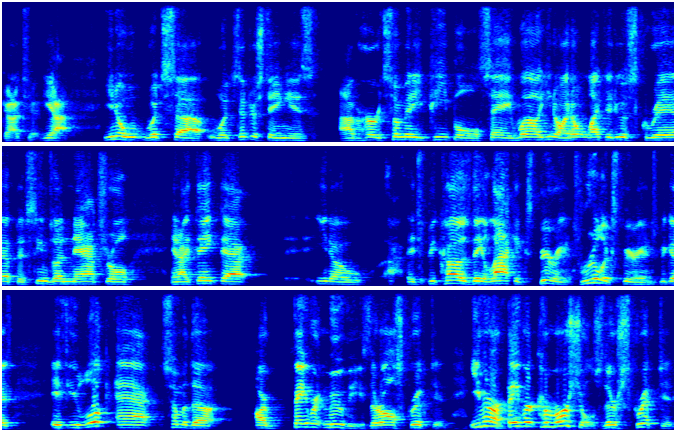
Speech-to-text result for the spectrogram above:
Gotcha yeah you know what's uh, what's interesting is I've heard so many people say, "Well, you know, I don't like to do a script. It seems unnatural," and I think that you know it's because they lack experience, real experience. Because if you look at some of the our favorite movies, they're all scripted. Even our favorite commercials, they're scripted.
